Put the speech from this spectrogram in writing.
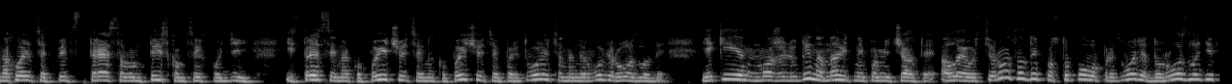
знаходяться під стресовим тиском цих подій. І стрес цей накопичується, і накопичується, і перетворюється на нервові розлади, які може людина навіть не помічати. Але ось ці розлади поступово призводять до розладів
